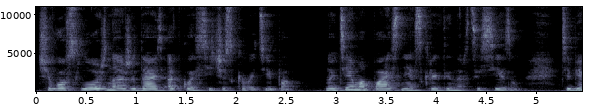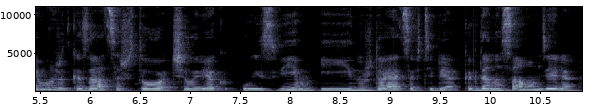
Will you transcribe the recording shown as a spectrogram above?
чего сложно ожидать от классического типа. Но тем опаснее скрытый нарциссизм. Тебе может казаться, что человек уязвим и нуждается в тебе, когда на самом деле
